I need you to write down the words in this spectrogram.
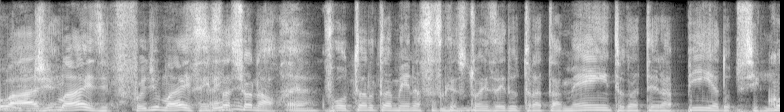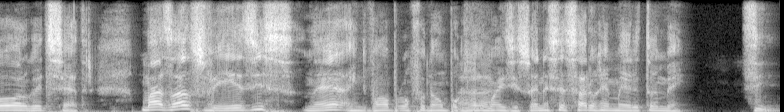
linguagem. demais, e foi demais. sim. Sensacional. É. Voltando também nessas questões aí do tratamento, da terapia, do psicólogo, etc. Mas às vezes, né, a gente vai aprofundar um pouquinho mais isso. É necessário remédio também. Sim,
